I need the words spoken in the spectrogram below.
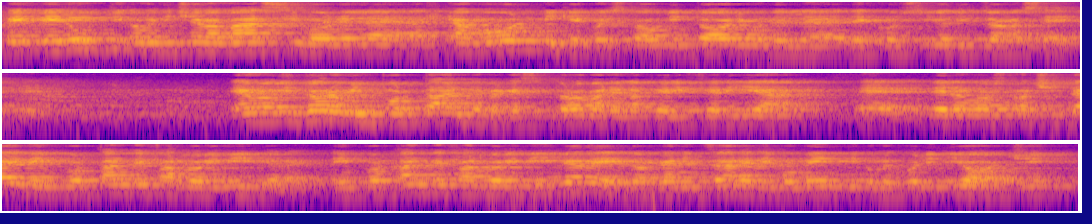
benvenuti, come diceva Massimo, nel, al Camolmi, che è questo auditorium del, del Consiglio di Zona 7. È un auditorium importante perché si trova nella periferia eh, della nostra città ed è importante farlo rivivere. È importante farlo rivivere ed organizzare dei momenti come quelli di oggi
